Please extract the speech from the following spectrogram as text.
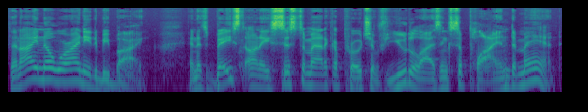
then I know where I need to be buying. And it's based on a systematic approach of utilizing supply and demand.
